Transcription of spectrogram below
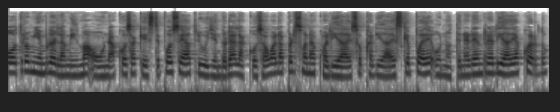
otro miembro de la misma o una cosa que éste posee atribuyéndole a la cosa o a la persona cualidades o calidades que puede o no tener en realidad de acuerdo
